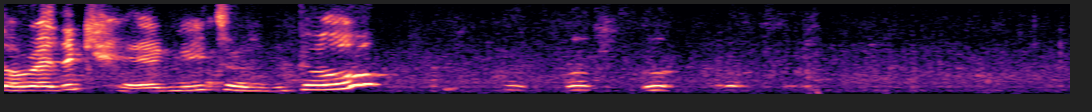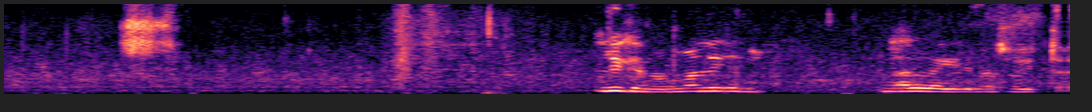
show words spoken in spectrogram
তবে খেয়ে নিয়ে চলবে লিখে নাও মা লিখে নাও। ভালো লাগে না শরীরটা।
